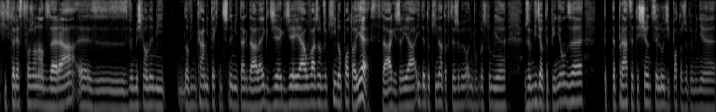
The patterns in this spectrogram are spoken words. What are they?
historia stworzona od zera, y, z, z wymyślonymi nowinkami technicznymi i tak dalej, gdzie, gdzie ja uważam, że kino po to jest, tak? Jeżeli ja idę do kina, to chcę, żeby oni po prostu mnie, żebym widział te pieniądze, te, te prace tysięcy ludzi po to, żeby mnie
